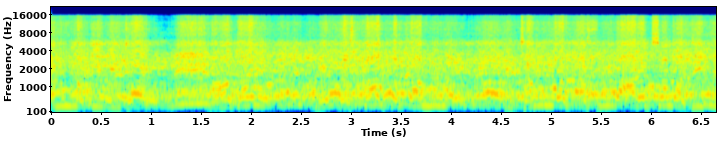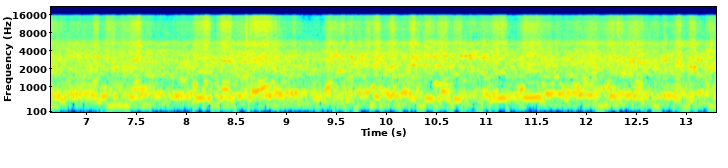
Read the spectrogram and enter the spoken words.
अनुमति दी जाए महोदय मैं प्रस्ताव करता हूँ कि जम्मू और दो अधिनियम 2004 और संशोधन करने वाले विधेयक को पुनर्स्थापित करने की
